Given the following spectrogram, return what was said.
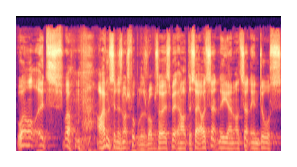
Well, it's well, I haven't seen as much football as Rob, so it's a bit hard to say. I'd certainly, um, I'd certainly endorse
